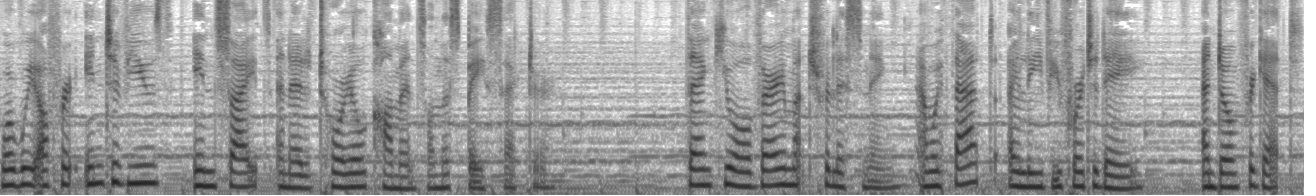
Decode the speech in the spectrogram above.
where we offer interviews, insights, and editorial comments on the space sector. Thank you all very much for listening, and with that, I leave you for today. And don't forget,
